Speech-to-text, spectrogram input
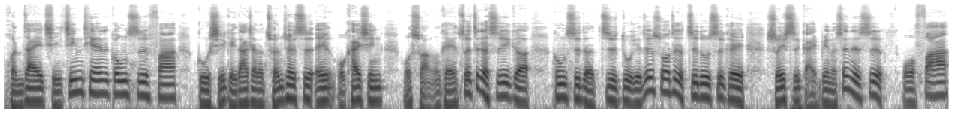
混在一起。今天公司发股息给大家的，纯粹是诶，我开心，我爽，OK。所以这个是一个公司的制度，也就是说，这个制度是可以随时改变的，甚至是我发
